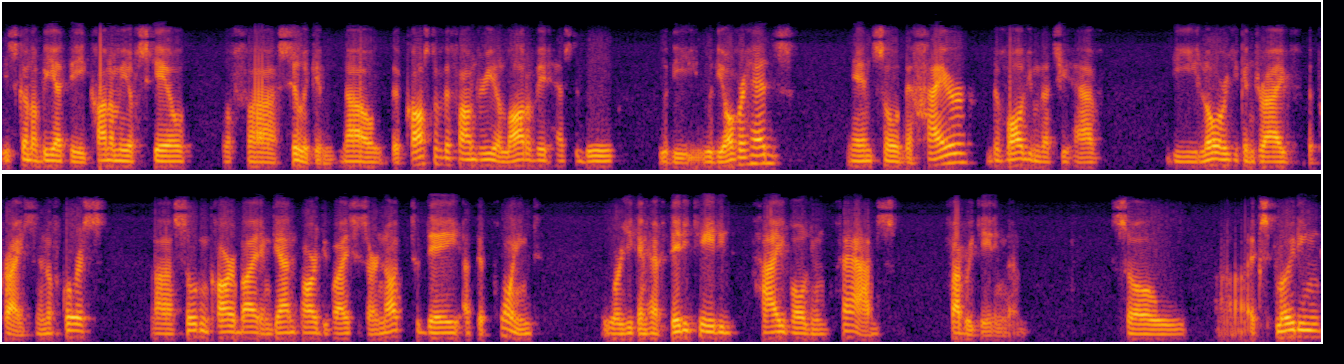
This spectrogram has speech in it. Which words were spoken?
is going to be at the economy of scale of uh, silicon. Now, the cost of the foundry, a lot of it has to do with the with the overheads, and so the higher the volume that you have, the lower you can drive the price. And of course, uh, silicon carbide and GaN power devices are not today at the point where you can have dedicated high volume fabs fabricating them. So uh, exploiting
